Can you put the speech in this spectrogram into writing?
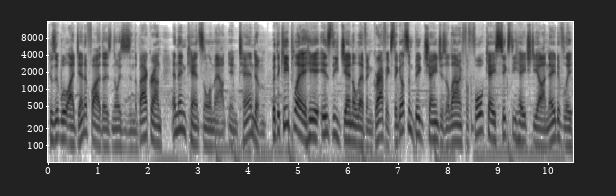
because it will identify those noises in the background and then cancel them out in tandem. But the key player here is the Gen 11 graphics. They got some big changes, allowing for 4K 60 HDR natively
